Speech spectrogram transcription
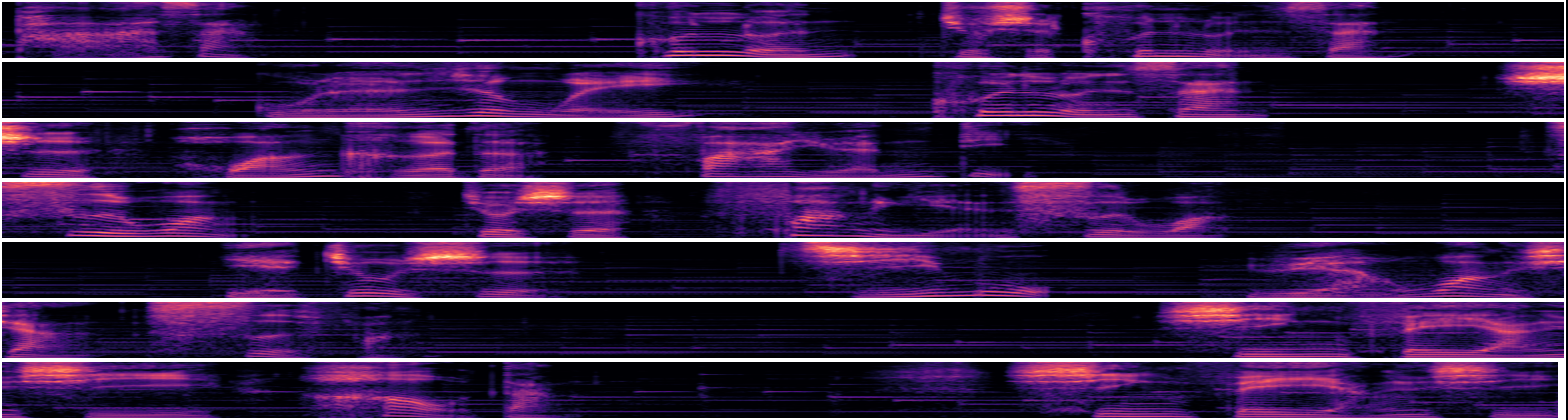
爬上，昆仑就是昆仑山。古人认为，昆仑山是黄河的发源地。四望就是放眼四望，也就是极目远望向四方。心飞扬兮浩荡，心飞扬兮。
